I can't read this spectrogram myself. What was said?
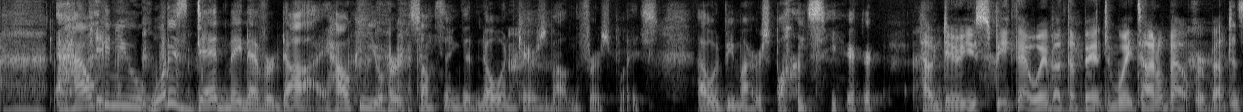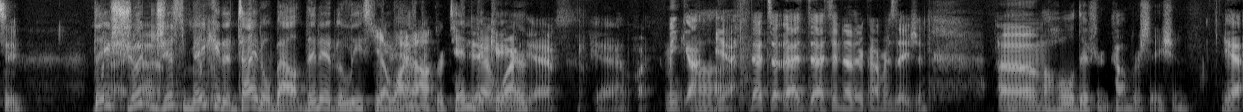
Uh, how can you? What is dead may never die? How can you hurt something that no one cares about in the first place? That would be my response here. how dare you speak that way about the bantamweight title bout we're about to see They should just make it a title bout. Then at least Yeah, why have to not? pretend yeah, to why- care. yeah, yeah. why- I mean, uh, Uh, yeah. That's a that, that's another conversation. Um, a whole different conversation. yeah,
